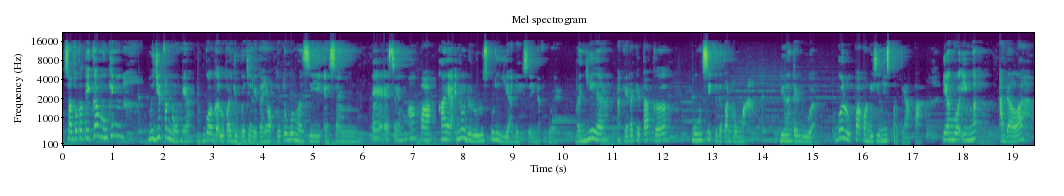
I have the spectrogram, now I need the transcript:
Satu ketika mungkin masjid penuh ya. Gue agak lupa juga ceritanya. Waktu itu gue masih SMP SM apa. Kayaknya udah lulus kuliah deh seingat gue banjir. Akhirnya kita ke ngungsi ke depan rumah di lantai dua. Gue lupa kondisinya seperti apa. Yang gue inget adalah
